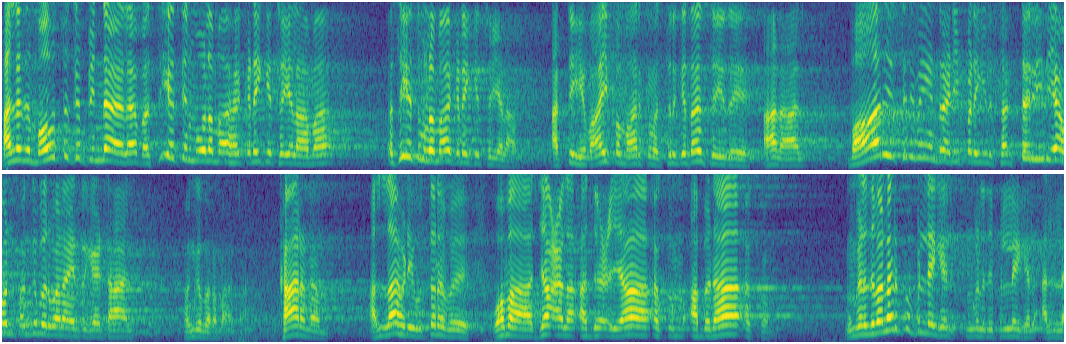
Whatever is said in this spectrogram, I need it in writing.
அல்லது மௌத்துக்கு பின்னால வசியத்தின் மூலமாக கிடைக்க செய்யலாமா? வசியத்து மூலமாக கிடைக்க செய்யலாம். அத்தகைய வாய்ப்பை மார்க்கம் வச்சிருக்க தான் செய்யுது. ஆனால் வாரிசுரிமை என்ற அடிப்படையில் சட்ட ரீதியாக அவன் பங்கு பெறுவானா என்று கேட்டால் பங்கு பெற மாட்டான். காரணம் அல்லாஹுடைய உத்தரவு ஒமா ஜாலா அதுலயா அக்கும் அபுனா அக்கும் உங்களது வளர்ப்பு பிள்ளைகள் உங்களது பிள்ளைகள் அல்ல.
